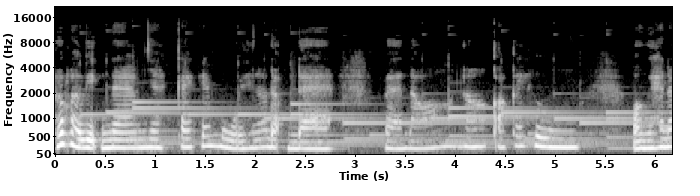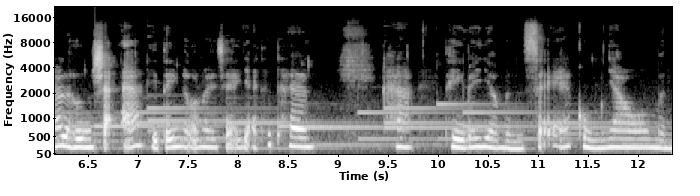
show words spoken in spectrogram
rất là Việt Nam nha cái cái mùi thì nó đậm đà và nó nó có cái hương mọi người hay nói là hương xả thì tí nữa Ray sẽ giải thích thêm ha thì bây giờ mình sẽ cùng nhau mình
